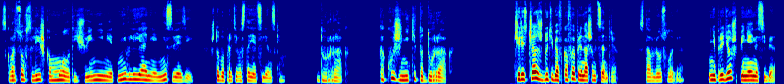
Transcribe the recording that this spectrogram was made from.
Скворцов слишком молод еще и не имеет ни влияния, ни связей, чтобы противостоять Ленским. Дурак. Какой же Никита дурак. Через час жду тебя в кафе при нашем центре. Ставлю условие. Не придешь, пеняй на себя.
